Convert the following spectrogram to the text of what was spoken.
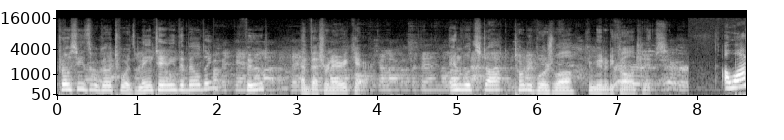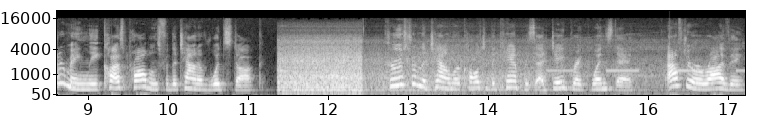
Proceeds will go towards maintaining the building, food, and veterinary care. In Woodstock, Tony Bourgeois, Community College News. A water main leak caused problems for the town of Woodstock. Crews from the town were called to the campus at daybreak Wednesday. After arriving,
